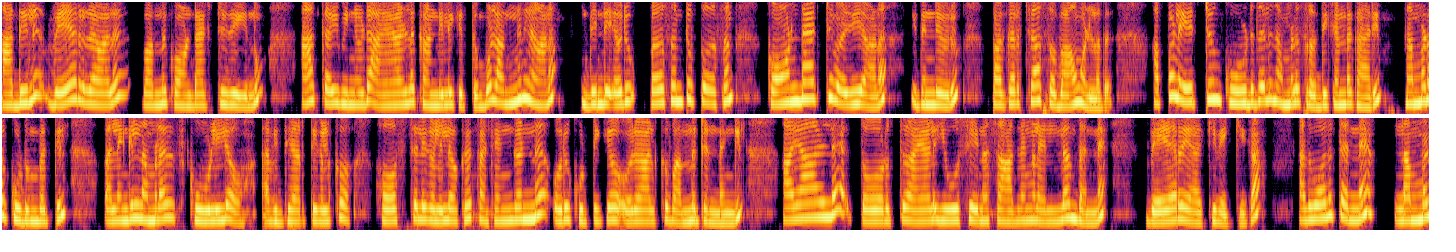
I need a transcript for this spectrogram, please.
അതിൽ വേറൊരാൾ വന്ന് കോണ്ടാക്ട് ചെയ്യുന്നു. ആ കൈ പിന്നീട് അയാളുടെ കണ്ണിലേക്ക് എത്തുമ്പോൾ അങ്ങനെയാണ് ഇതിന്റെ ഒരു പേഴ്സൺ ടു പേഴ്സൺ കോണ്ടാക്ട് വഴിയാണ് ഇതിന്റെ ഒരു പകർച്ചാ സ്വഭാവം ഉള്ളത്. അപ്പോൾ ഏറ്റവും കൂടുതൽ നമ്മൾ ശ്രദ്ധിക്കേണ്ട കാര്യം നമ്മുടെ കുടുംബത്തിൽ അല്ലെങ്കിൽ നമ്മുടെ സ്കൂളിലോ വിദ്യാർത്ഥികൾക്കോ ഹോസ്റ്റലുകളിലോ ഒക്കെ ചെങ്കണ്ണ് ഒരു കുട്ടിക്കോ ഒരാൾക്ക് വന്നിട്ടുണ്ടെങ്കിൽ അയാളുടെ തോർത്ത് അയാൾ യൂസ് ചെയ്യുന്ന സാധനങ്ങളെല്ലാം തന്നെ വേറെയാക്കി വെക്കുക. അതുപോലെ തന്നെ നമ്മൾ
